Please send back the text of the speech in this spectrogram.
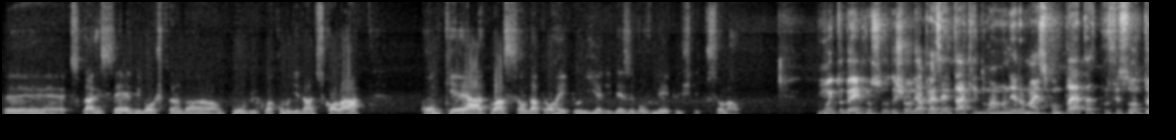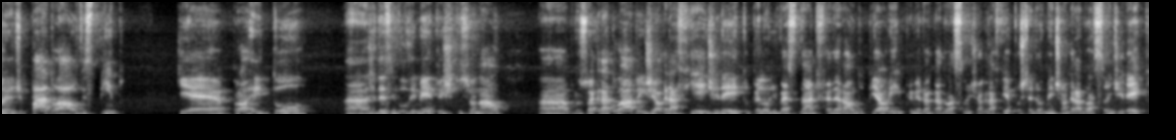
é, esclarecendo e mostrando ao público, à comunidade escolar, como que é a atuação da Pró-Reitoria de Desenvolvimento Institucional. Muito bem, professor. Deixa eu lhe apresentar aqui de uma maneira mais completa, professor Antônio de Pádua Alves Pinto, que é pró-reitor uh, de Desenvolvimento Institucional, uh, o professor é graduado em Geografia e Direito pela Universidade Federal do Piauí, primeiro uma graduação em Geografia, posteriormente uma graduação em Direito,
